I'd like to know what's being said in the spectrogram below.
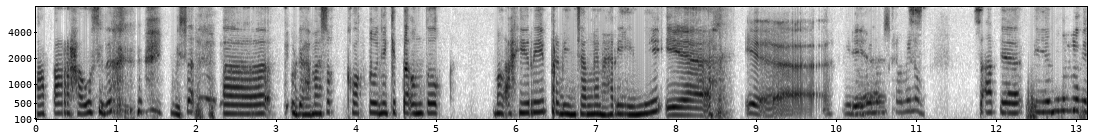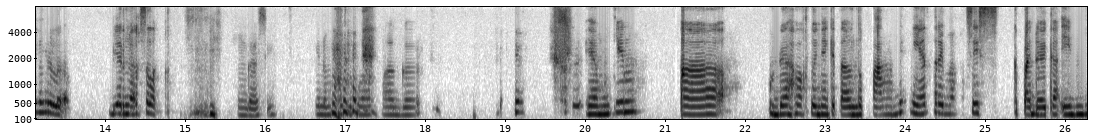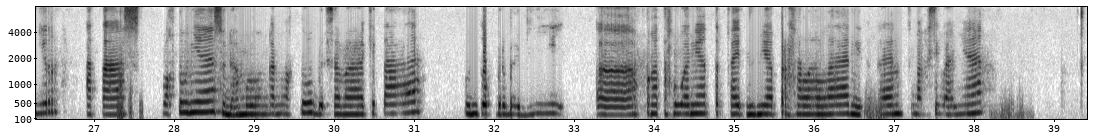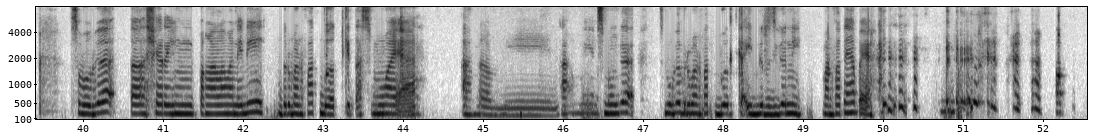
lapar haus gitu. Bisa eh, udah masuk waktunya kita untuk mengakhiri perbincangan hari ini. Iya. iya minum Iya. minum semua minum Saatnya iya minum dulu minum dulu. Biar nggak selek. enggak sih minum mager Ya mungkin eh, udah waktunya kita untuk pamit nih ya. Terima kasih kepada Kak Indir atas waktunya sudah meluangkan waktu bersama kita untuk berbagi eh, pengetahuannya terkait dunia perhalalan gitu kan. Terima kasih banyak. Semoga eh, sharing pengalaman ini bermanfaat buat kita semua ya. Amin. amin Amin. Semoga semoga bermanfaat buat Kak Indir juga nih. Manfaatnya apa ya?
